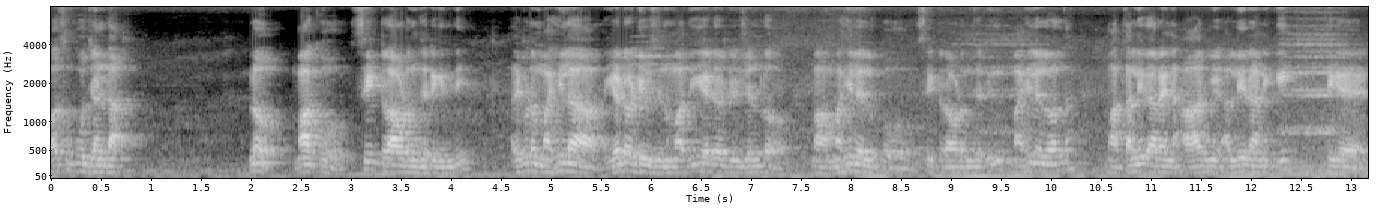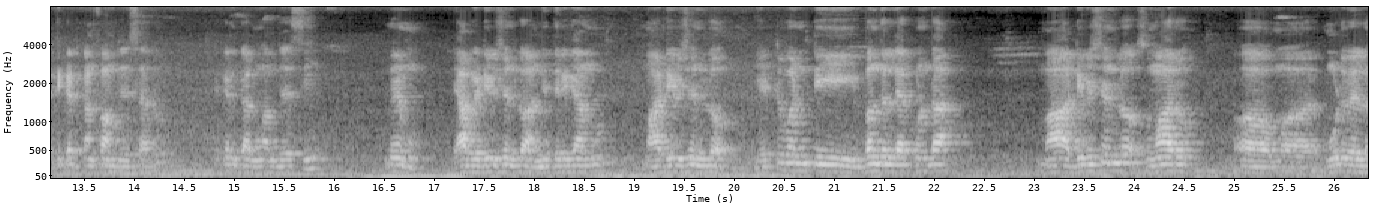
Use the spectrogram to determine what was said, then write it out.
పసుపు జెండా లో మాకు సీట్ రావడం జరిగింది. అది కూడా మహిళ ఏడో డివిజన్ మాది. ఏడో డివిజన్లో మా మహిళలకు సీట్ రావడం జరిగింది. మహిళల వల్ల మా తల్లిగారైన ఆర్వి అల్లీరానికి టికెట్ కన్ఫర్మ్ చేశారు. టికెట్ కన్ఫర్మ్ చేసి మేము యాభై డివిజన్లో అన్ని తిరిగాము. మా డివిజన్లో ఎటువంటి ఇబ్బందులు లేకుండా మా డివిజన్లో సుమారు మూడు వేల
